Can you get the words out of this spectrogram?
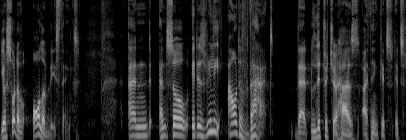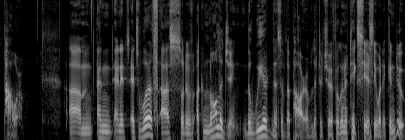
You're sort of all of these things. And, and so it is really out of that that literature has, I think, its, its power. Um, and and it's, it's worth us sort of acknowledging the weirdness of the power of literature if we're going to take seriously what it can do.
